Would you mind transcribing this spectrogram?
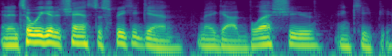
And until we get a chance to speak again, may God bless you and keep you.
